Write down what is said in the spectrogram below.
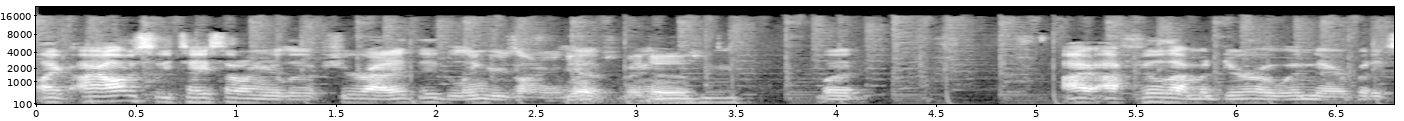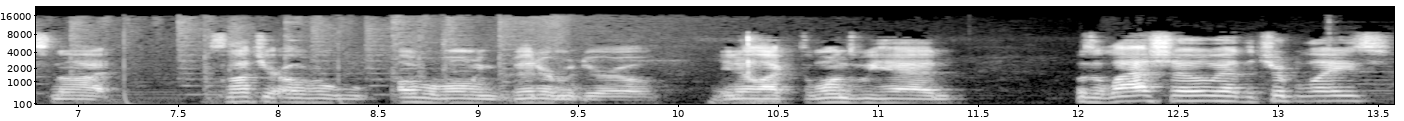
like I obviously taste that on your lips. You're right. It, it lingers on your Yeah, lips. it man. does. Mhm. but I, I feel that Maduro in there, but it's not it's not your over, overwhelming bitter Maduro. You know, like the ones we had. Was it last show? We had the triple A's,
